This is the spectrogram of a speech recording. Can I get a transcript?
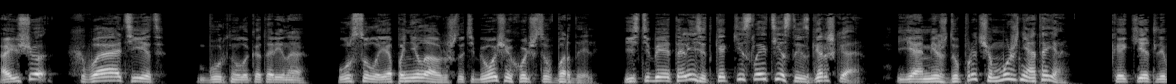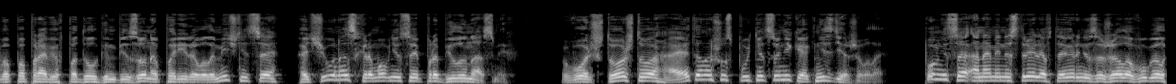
а еще... «Хватит!» — буркнула Катарина. «Урсула, я поняла уже, что тебе очень хочется в бордель. Из тебя это лезет, как кислое тесто из горшка. Я, между прочим, мужнятая». Кокетливо поправив по долгам бизона, парировала мечница, отчего нас храмовницей пробила насмех. Вот что-что, а это нашу спутницу никак не сдерживало. Помнится, она Менестреля в таверне зажала в угол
